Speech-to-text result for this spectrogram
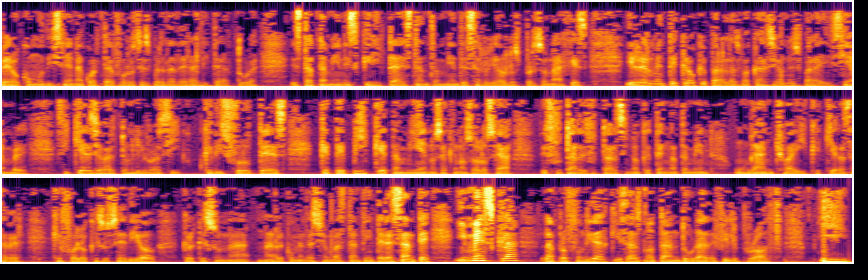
pero como dice en la Cuarta de Forros es verdadera literatura, está también escrita, están también desarrollados los personajes, y realmente creo que para las vacaciones, para diciembre, si quieres llevarte un libro así, que disfrutes, que te pique también, o sea, que no solo sea disfrutar, disfrutar, sino que tenga también un gancho ahí, que quieras saber qué fue lo que sucedió, creo que es una, una recomendación bastante interesante y mezcla la profundidad quizás no tan dura de Philip Roth y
